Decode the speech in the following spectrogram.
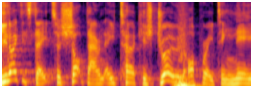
The United States has shot down a Turkish drone operating near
